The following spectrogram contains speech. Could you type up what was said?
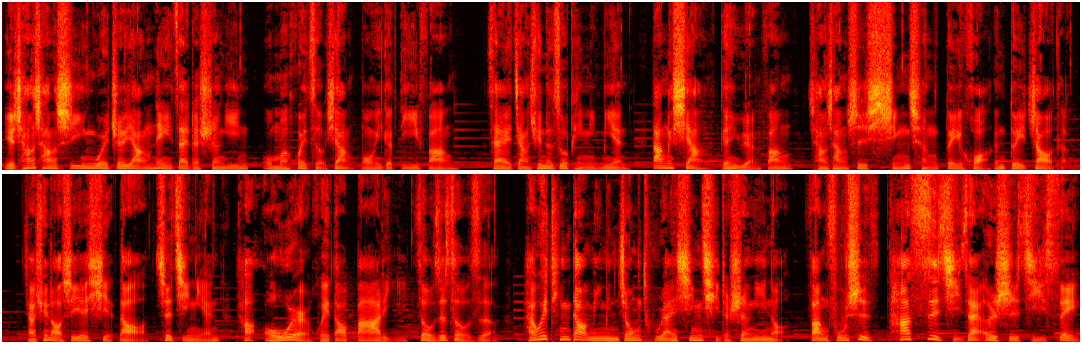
也常常是因为这样内在的声音，我们会走向某一个地方。在蒋勋的作品里面，当下跟远方常常是形成对话跟对照的。蒋勋老师也写到，这几年他偶尔回到巴黎，走着走着，还会听到冥冥中突然兴起的声音哦，仿佛是他自己在二十几岁。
